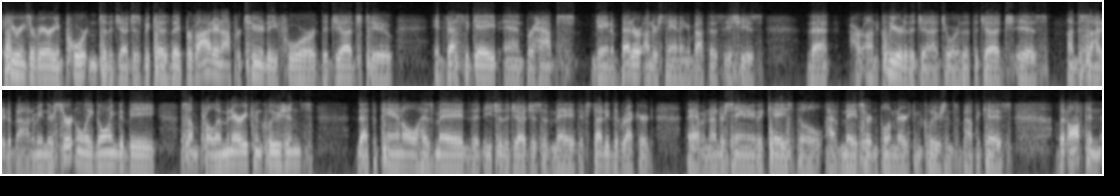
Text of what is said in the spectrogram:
hearings are very important to the judges because they provide an opportunity for the judge to investigate and perhaps gain a better understanding about those issues that are unclear to the judge or that the judge is undecided about. I mean, there's certainly going to be some preliminary conclusions that the panel has made, that each of the judges have made. They've studied the record. They have an understanding of the case. They'll have made certain preliminary conclusions about the case. But often,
